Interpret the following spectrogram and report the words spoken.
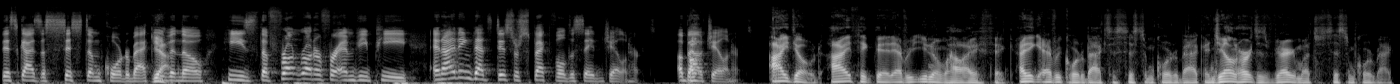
This guy's a system quarterback, Yeah. even though he's the front runner for MVP. And I think that's disrespectful to say to Jalen Hurts about uh, Jalen Hurts. I don't. I think that every, you know how I think. I think every quarterback's a system quarterback, and Jalen Hurts is very much a system quarterback.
